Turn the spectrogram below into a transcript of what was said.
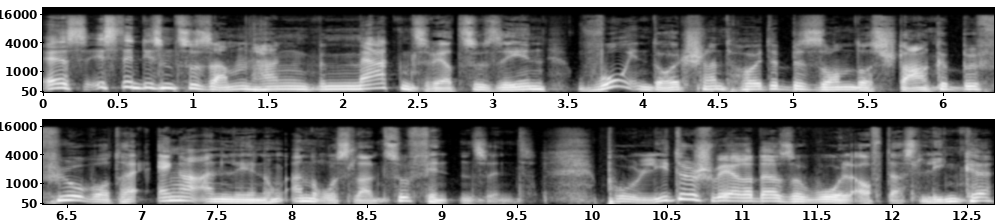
Es ist in diesem Zusammenhang bemerkenswert zu sehen, wo in Deutschland heute besonders starke Befürworter enger Anlehnung an Russland zu finden sind. Politisch wäre da sowohl auf das linke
